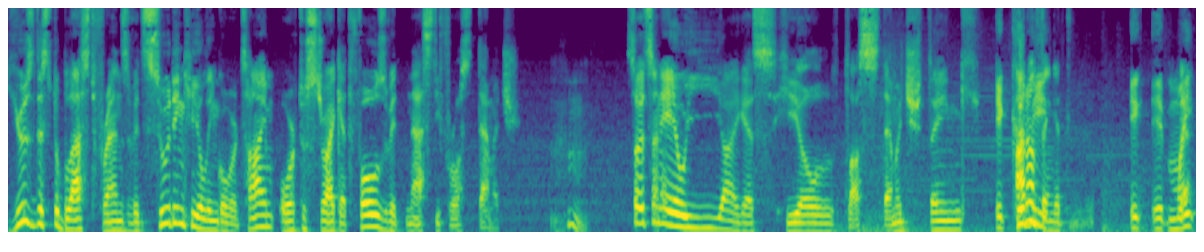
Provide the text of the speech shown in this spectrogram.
Use this to blast friends with soothing healing over time or to strike at foes with nasty frost damage. Hmm. So it's an AoE, I guess, heal plus damage thing. It could I don't be, think it. It it might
